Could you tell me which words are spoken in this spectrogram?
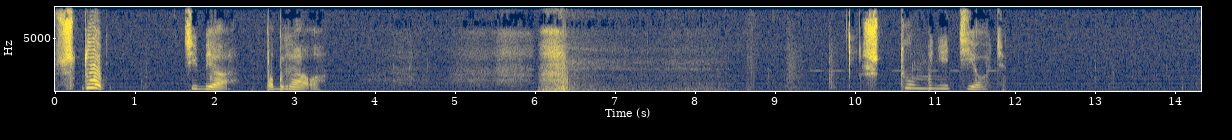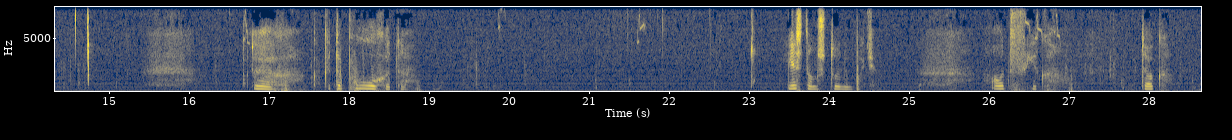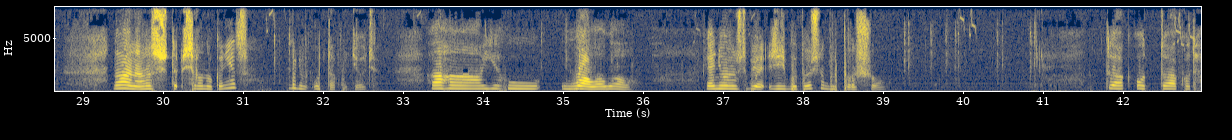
Что тебя побрало? Что мне делать? Эх, как это плохо-то. Есть там что-нибудь? А вот фиг. Так. Ну ладно, раз что все равно конец, будем вот так вот делать. Ага, еху. Вау, вау, вау. Я не уверен, чтобы я здесь бы точно бы прошел. Так, вот так вот.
